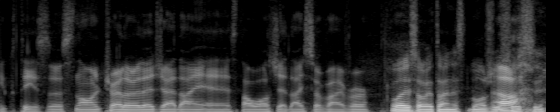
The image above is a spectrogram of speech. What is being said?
Écoutez ça. Sinon, le trailer de Jedi, euh, Star Wars Jedi Survivor. Ouais, ça va être un bon jeu, Ah, ça aussi. man,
